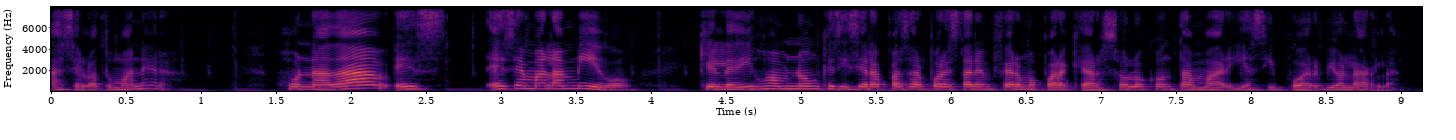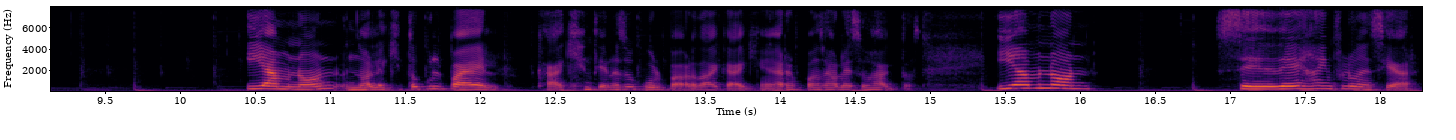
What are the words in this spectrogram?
hazlo a tu manera. Jonadab es ese mal amigo que le dijo a Amnón que se hiciera pasar por estar enfermo para quedar solo con Tamar y así poder violarla. Y Amnón no le quitó culpa a él, cada quien tiene su culpa, ¿verdad? Cada quien es responsable de sus actos. Y Amnón se deja influenciar.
